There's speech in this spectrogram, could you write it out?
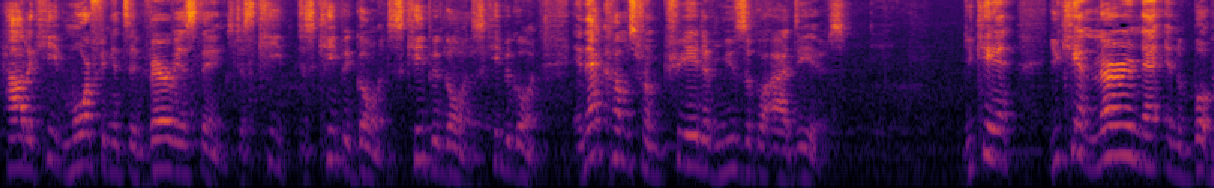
how to keep morphing into various things. Just keep, just keep it going. Just keep it going. Just keep it going. And that comes from creative musical ideas. You can't, you can't learn that in a book.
